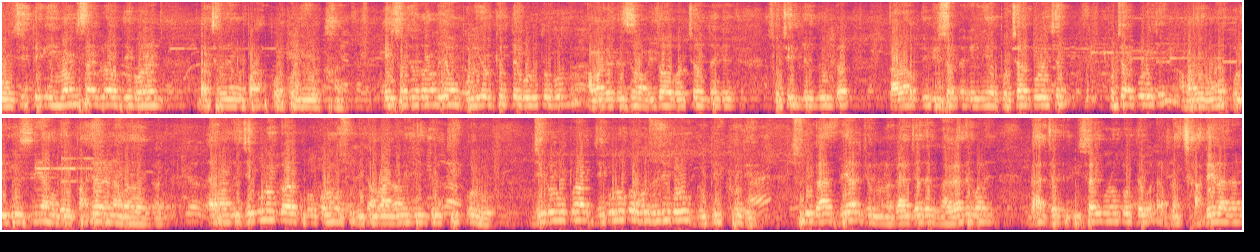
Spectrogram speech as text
মসজিদ থেকে ইমাম সাহেবরা অব্দি বলেন বাচ্চারা যেন পোলিও খান। এই সচেতনতা যেমন পোলিওর ক্ষেত্রে গুরুত্বপূর্ণ। আমাদের দেশের অমিতাভ বচ্চন থেকে সচিন তেন্ডুলকর, তারা অব্দি বিষয়টাকে নিয়ে প্রচার করেছেন। প্রচার করেছেন। আমাদের মনে পরিবেশ নিয়ে আমাদের বাজারে নামা দরকার। আমাদের যে কোনো ক- কর্মসূচি আমরা আগামী দিন ঠিক করব। যে কোনো ক্লাব, যে কোনো কর্মসূচি করুক, বৃক্ষ দিন শুধু গাছ দেওয়ার জন্য না, গাছ যাতে লাগাতে পারে, গাছ যাতে বিষয়গুলো করতে পারে, আপনার ছাদে লাগান,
